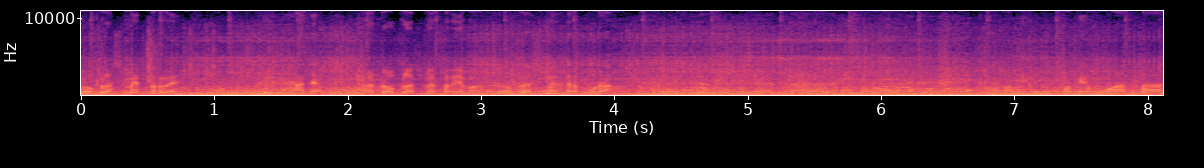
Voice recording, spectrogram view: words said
12 meter ya? Ada Ada 12 meter ya bang? 12 meter kurang. pakai muatan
